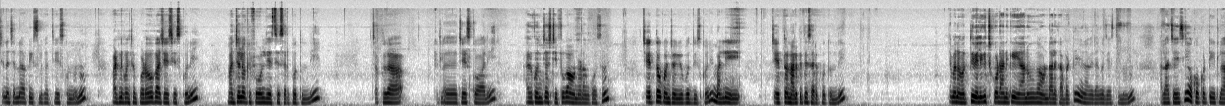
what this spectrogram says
చిన్న చిన్న పీసులుగా చేసుకున్నాను. వాటిని కొంచెం పొడవుగా చేసేసుకొని మధ్యలోకి ఫోల్డ్ చేస్తే సరిపోతుంది. చక్కగా ఇట్లా చేసుకోవాలి. అవి కొంచెం స్టిఫ్గా ఉండడం కోసం చేత్తో కొంచెం యూబూది తీసుకొని మళ్ళీ చేత్తో నలిపితే సరిపోతుంది. మన ఒత్తి వెలిగించుకోవడానికి అనువుగా ఉండాలి కాబట్టి నేను ఆ విధంగా చేస్తున్నాను. అలా చేసి ఒక్కొక్కటి ఇట్లా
